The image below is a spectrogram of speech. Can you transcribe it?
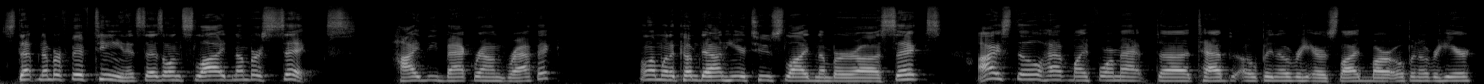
Step number 15, it says on slide number 6, hide the background graphic. Well, I'm going to come down here to slide number uh, 6. I still have my format uh, tab open over here, slide bar open over here.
